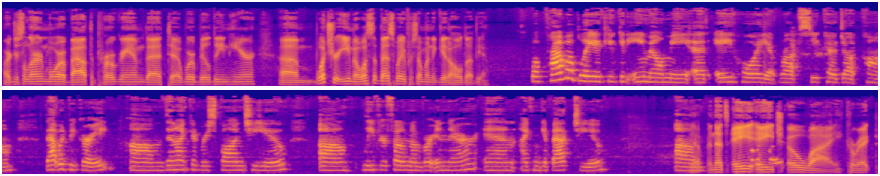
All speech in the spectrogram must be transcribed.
or just learn more about the program that uh, we're building here, um, what's your email? What's the best way for someone to get a hold of you? Well, probably if you could email me at ahoy at robseeco.com, that would be great. Um, then I could respond to you, uh, leave your phone number in there, and I can get back to you. Um, yep. And that's A H O Y, correct?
